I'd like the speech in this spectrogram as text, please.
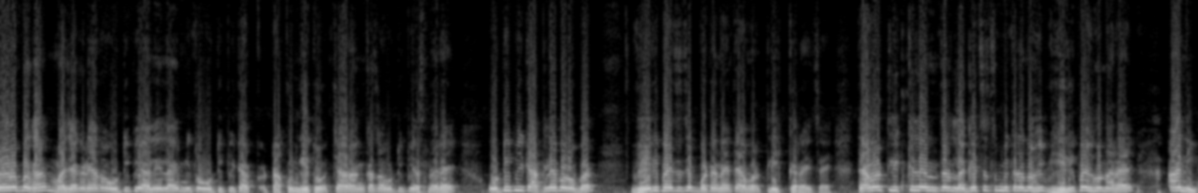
तर बघा माझ्याकडे आता ओ टी पी आलेला आहे. मी तो ओ टी पी टाक टाकून घेतो. चार अंकाचा ओ टी पी असणार आहे. ओ टी पी टाकल्याबरोबर व्हेरीफायचं जे बटन आहे त्यावर क्लिक करायचं आहे. त्यावर क्लिक केल्यानंतर लगेचच मित्रांनो हे व्हेरीफाय होणार आहे. आणि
